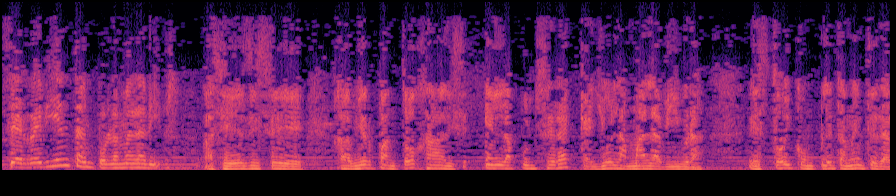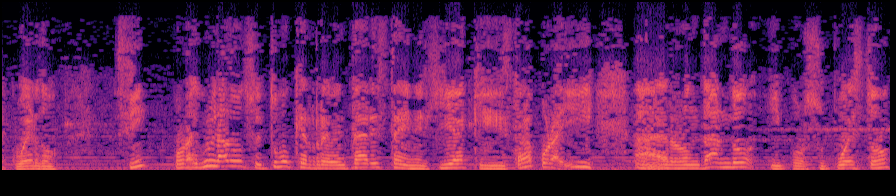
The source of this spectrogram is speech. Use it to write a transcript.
Se revientan por la mala vibra. Así es, dice Javier Pantoja, dice, en la pulsera cayó la mala vibra. Estoy completamente de acuerdo. Sí, por algún lado se tuvo que reventar esta energía que estaba por ahí ah, rondando y por supuesto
